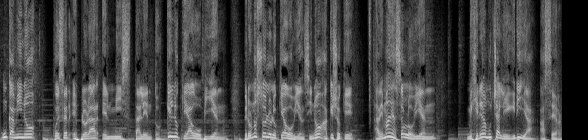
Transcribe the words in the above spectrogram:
Un camino puede ser explorar en mis talentos. ¿Qué es lo que hago bien? Pero no solo lo que hago bien, sino aquello que, además de hacerlo bien, me genera mucha alegría hacer.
